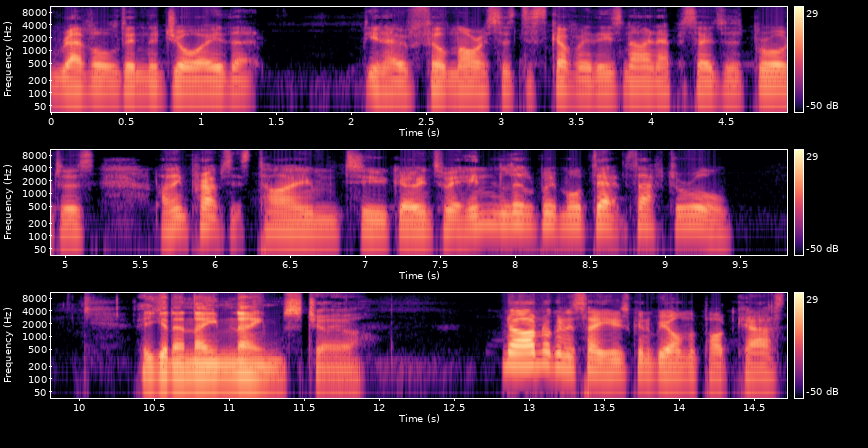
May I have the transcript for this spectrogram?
reveled in the joy that, you know, Phil Morris's discovery of these nine episodes has brought us. I think perhaps it's time to go into it in a little bit more depth after all. Are you going to name names, Jr? No, I'm not going to say who's going to be on the podcast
